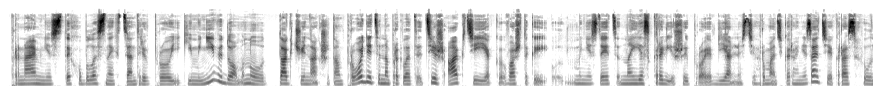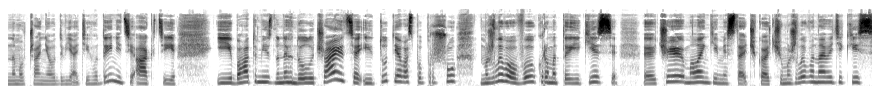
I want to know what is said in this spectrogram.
принаймні з тих обласних центрів, про які мені відомо, ну так чи інакше там проводяться, наприклад, ці ж акції, як ваш такий, мені здається, найяскравіший прояв діяльності громадської організації, якраз хвилина мовчання о 9 годині. Ці акції, і багато міст до них долучаються. І тут я вас попрошу, можливо, виокремити якісь е, чи маленькі містечка, чи можливо навіть якісь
